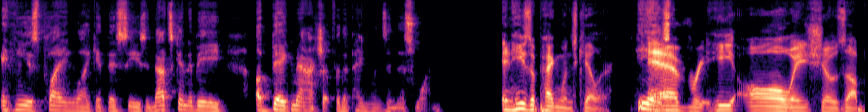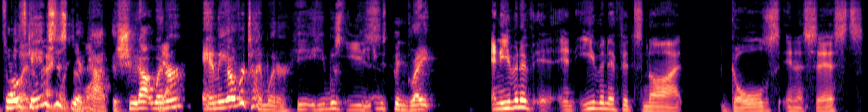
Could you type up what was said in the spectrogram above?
and he is playing like it this season. That's going to be a big matchup for the Penguins in this one. And he's a Penguins killer. He is. Every he always shows up. Both games this year, Pat, the shootout winner yeah. and the overtime winner. He he was he's, he's been great. And even if and even if it's not goals and assists,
